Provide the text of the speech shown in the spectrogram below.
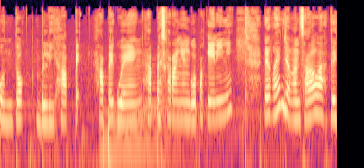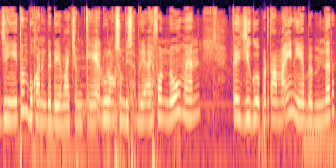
untuk beli HP HP gue yang HP sekarang yang gue pakai ini. Dan kalian jangan salah gajinya itu bukan gede macam kayak lu langsung bisa beli iPhone. No man. Gaji gue pertama ini ya bener-bener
